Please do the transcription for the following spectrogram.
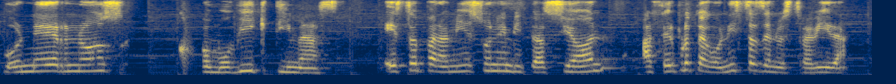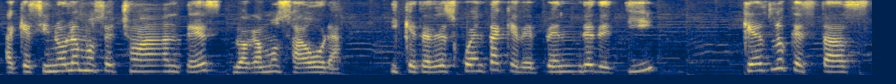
ponernos como víctimas. Esto para mí es una invitación a ser protagonistas de nuestra vida, a que si no lo hemos hecho antes, lo hagamos ahora y que te des cuenta que depende de ti qué es lo que estás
